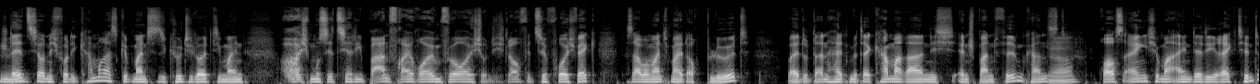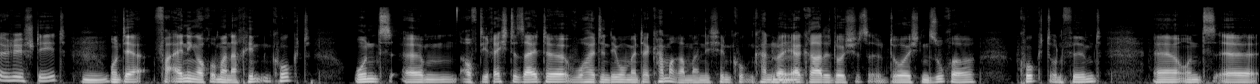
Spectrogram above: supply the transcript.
stellt sich auch nicht vor die Kamera. Es gibt manche Security-Leute, die meinen, oh, ich muss jetzt hier die Bahn freiräumen für euch und ich laufe jetzt hier vor euch weg. Das ist aber manchmal halt auch blöd, weil du dann halt mit der Kamera nicht entspannt filmen kannst. Ja. Du brauchst eigentlich immer einen, der direkt hinter dir steht und der vor allen Dingen auch immer nach hinten guckt und ähm, auf die rechte Seite, wo halt in dem Moment der Kameramann nicht hingucken kann, weil er gerade durch, durch den Sucher guckt und filmt. Äh, und äh,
